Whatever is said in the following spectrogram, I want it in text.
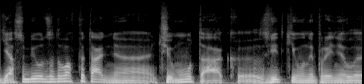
я собі от задавав питання, чому так, звідки вони прийняли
